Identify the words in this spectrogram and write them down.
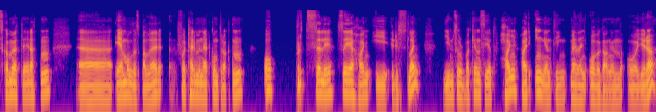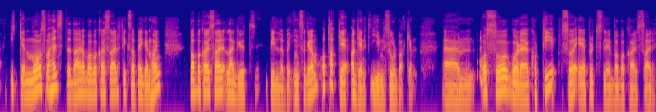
Skal møte i retten. Eh, er Molde-spiller, får terminert kontrakten. Og plutselig så er han i Russland. Jim Solbakken sier at han har ingenting med den overgangen å gjøre. Ikke noe som helst. Det der har Babakar Sar fiksa på egen hånd. Babakar Sar legger ut bilde på Instagram og takker agent Jim Solbakken. Um, og så går det kort tid, så er plutselig Babakar Sar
